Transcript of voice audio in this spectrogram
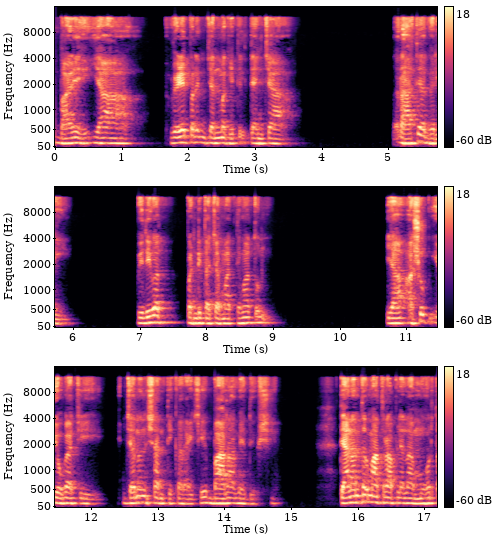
बाळे या वेळेपर्यंत जन्म घेतील त्यांच्या राहत्या घरी विधिवत पंडिताच्या माध्यमातून या अशुभ योगाची जनन शांती करायची बाराव्या दिवशी. त्यानंतर मात्र आपल्याला मुहूर्त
